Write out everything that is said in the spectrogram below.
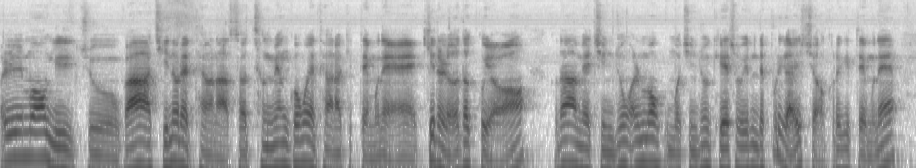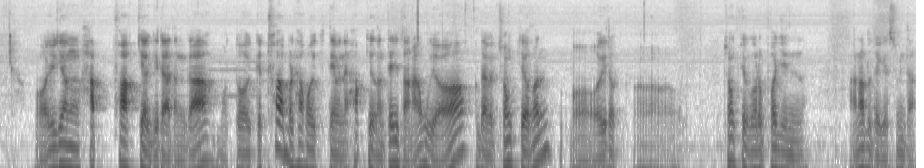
을목일주가 진월에 태어나서 청명고구에 태어났기 때문에 기를 얻었고요. 그 다음에 진중 을목 뭐 진중 계속 이런 데 뿌리가 있죠. 그렇기 때문에 뭐 일경 합합격이라든가 뭐 또 이렇게 투합을 하고 있기 때문에 합격은 되지도 안 하고요. 그 다음에 종격은 뭐 오히려 어, 종격으로 보진 않아도 되겠습니다.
